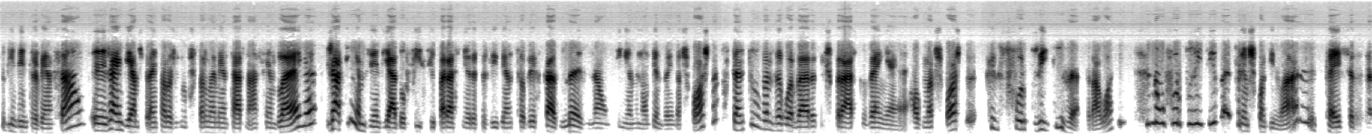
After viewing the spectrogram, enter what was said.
pedindo intervenção. Eh, já enviamos também para os grupos parlamentares na Assembleia. Já tínhamos enviado ofício para a Sra. Presidente sobre esse caso, mas não, tínhamos, não temos ainda resposta. Portanto, vamos aguardar e esperar que venha alguma resposta, que se for positiva, será ótimo. Se não for positiva, teremos que continuar, queixa da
